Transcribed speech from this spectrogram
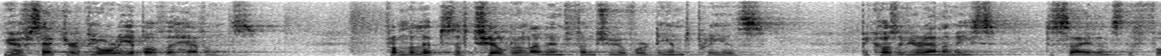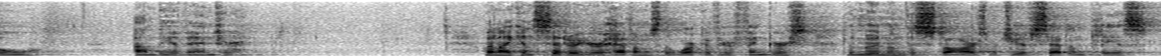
You have set your glory above the heavens. From the lips of children and infants you have ordained praise, because of your enemies, to silence the foe and the avenger. When I consider your heavens, the work of your fingers, the moon and the stars which you have set in place,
